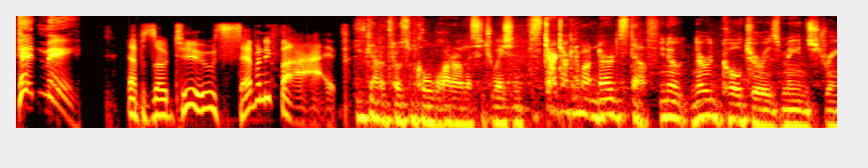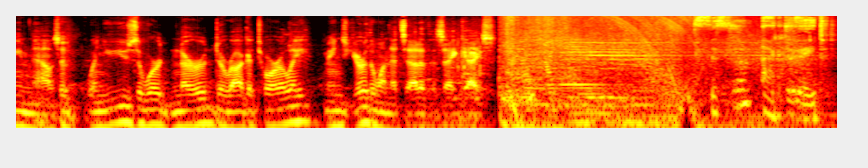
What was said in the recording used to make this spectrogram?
Hit me! Episode 275. You've got to throw some cold water on this situation. Start talking about nerd stuff. You know, nerd culture is mainstream now, so when you use the word nerd derogatorily, it means you're the one that's out of the zeitgeist. System activate.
